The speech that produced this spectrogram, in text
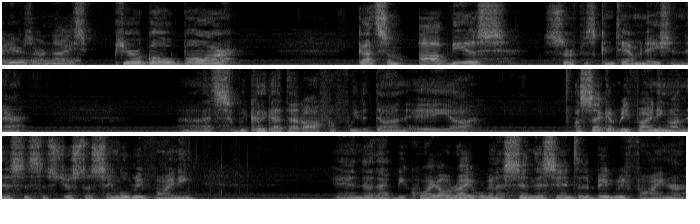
Right, here's our nice pure gold bar. Got some obvious surface contamination there. Uh, that's we could have got that off if we'd have done a uh, a second refining on this. This is just a single refining, and uh, that'd be quite all right. We're gonna send this into the big refiner.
